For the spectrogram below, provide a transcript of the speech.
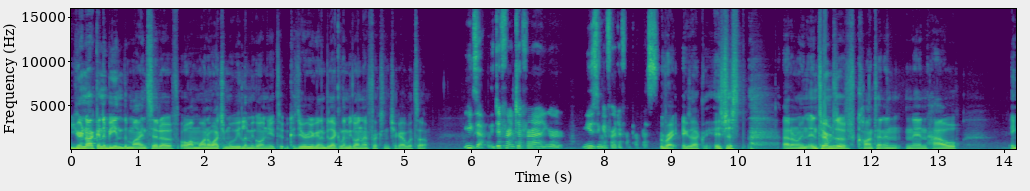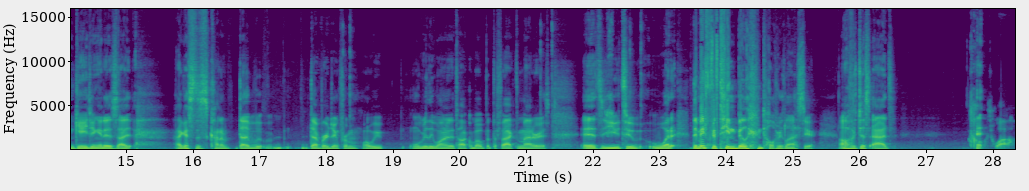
You're not going to be in the mindset of, oh, I want to watch a movie. Let me go on YouTube because you're, you're going to be like, let me go on Netflix and check out what's up. Exactly. Different. Different. You're using it for a different purpose. Right. Exactly. It's just, I don't know. In, in terms of content and and how engaging it is, I, I guess this is kind of div- diverging from what we really wanted to talk about. But the fact of the matter is, it's YouTube. What they made fifteen billion dollars last year off of just ads. Oh, wow.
